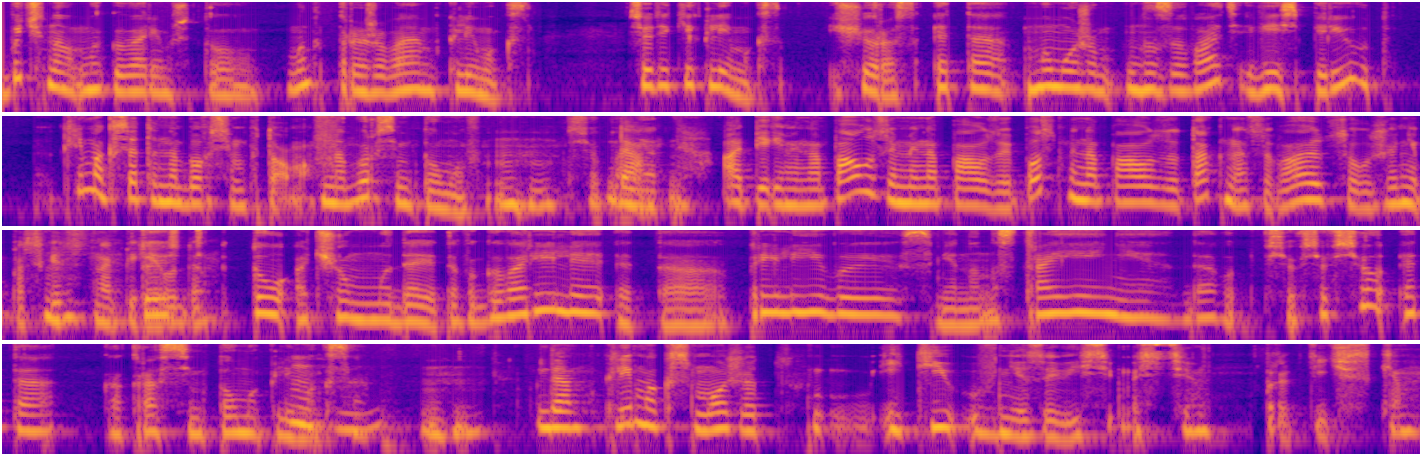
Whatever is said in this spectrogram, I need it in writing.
Обычно мы говорим, что мы проживаем климакс. Все-таки климакс, еще раз, это мы можем называть весь период Климакс – это набор симптомов. Набор симптомов, угу, все да. понятно. А переменопауза, менопауза и постменопауза так называются уже непосредственно угу. периоды. То есть то, о чем мы до этого говорили, это приливы, смена настроения, да, вот все-все-все, это как раз симптомы климакса. Угу. Угу. Да, климакс может идти вне зависимости практически.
